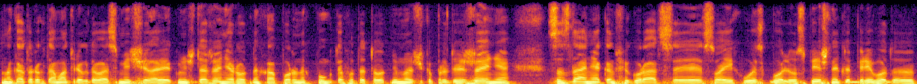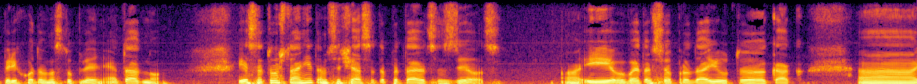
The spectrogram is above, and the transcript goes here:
на которых там от 3 до 8 человек, уничтожение ротных опорных пунктов, вот это вот немножечко продвижение, создание конфигурации своих войск более успешной для перевода, перехода в наступление. Это одно. Если то, что они там сейчас это пытаются сделать, а, и в это все продают э, как а,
